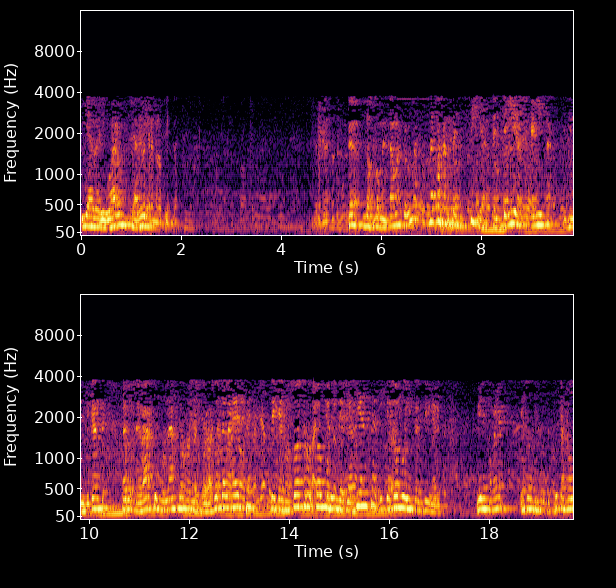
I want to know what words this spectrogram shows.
Y averiguaron si había medicina. Pero los comenzamos una, una cosa sencilla, sencilla, pequeñita, insignificante, pero se va acumulando en el corazón de la gente de que nosotros somos ineficientes y que somos insensibles. Miren, compañeros, esos hijos de puta no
